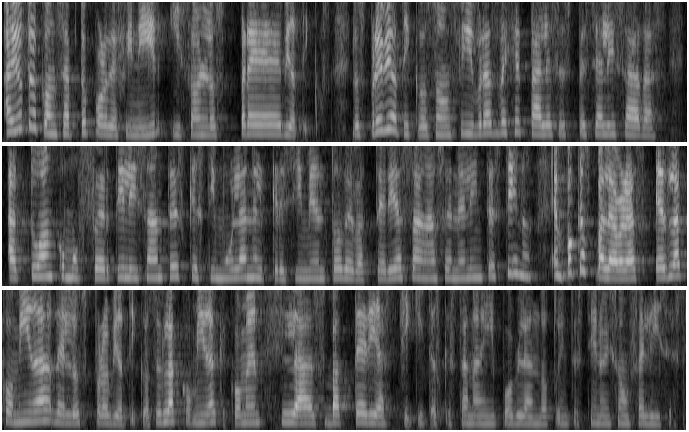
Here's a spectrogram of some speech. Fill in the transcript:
Hay otro concepto por definir y son los prebióticos. Los prebióticos son fibras vegetales especializadas. Actúan como fertilizantes que estimulan el crecimiento de bacterias sanas en el intestino. En pocas palabras, es la comida de los probióticos. Es la comida que comen las bacterias chiquitas que están ahí poblando tu intestino y son felices.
